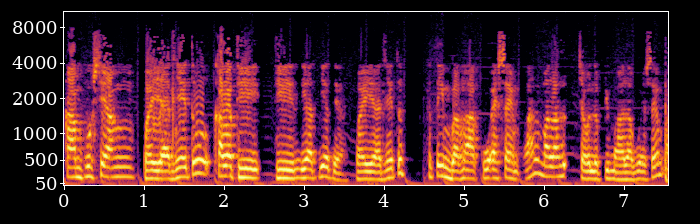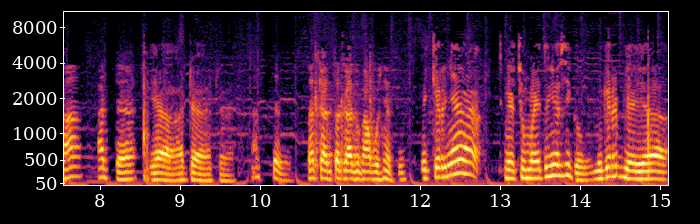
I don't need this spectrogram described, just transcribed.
kampus yang bayarnya itu kalau di dilihat-lihat ya, bayarnya itu ketimbang aku SMA malah jauh lebih mahal aku SMA. Ada, Ya ada ada. ada. Tergantung tergantung kampusnya tuh. Mikirnya nggak cuma itunya sih gue. Mikir biaya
